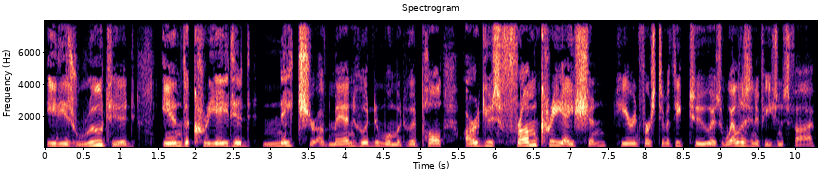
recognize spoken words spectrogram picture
It is rooted in the created nature of manhood and womanhood. Paul argues from creation here in 1 Timothy 2 as well as in Ephesians 5.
